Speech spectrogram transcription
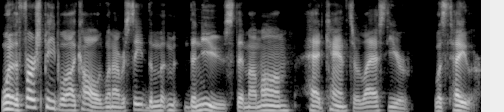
One of the first people I called when I received the, the news that my mom had cancer last year was Taylor,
